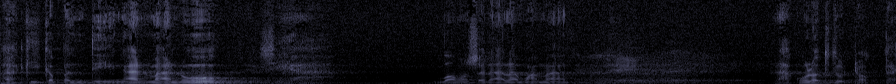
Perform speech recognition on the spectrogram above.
bagi kepentingan manusia. Allahumma sholli ala Muhammad. Lah kula duduk dokter.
